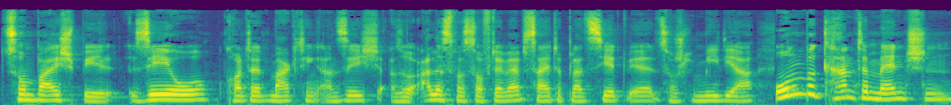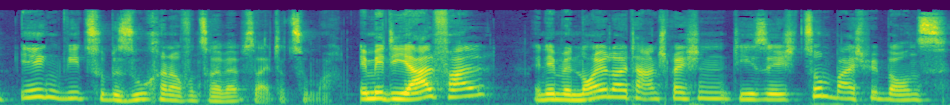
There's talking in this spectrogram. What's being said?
zum Beispiel SEO, Content Marketing an sich, also alles, was auf der Webseite platziert wird, Social Media, unbekannte Menschen irgendwie zu Besuchern auf unserer Webseite zu machen. Im Idealfall, indem wir neue Leute ansprechen, die sich zum Beispiel bei uns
